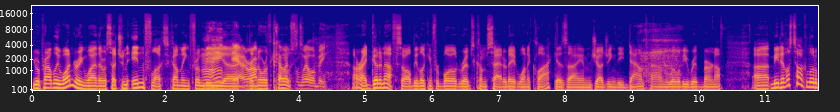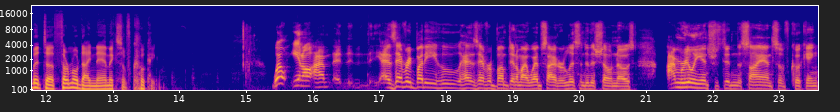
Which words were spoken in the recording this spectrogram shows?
You were probably wondering why there was such an influx coming from the uh, Mm-hmm. yeah, they're the North Coast. from Willoughby. All right, good enough. So I'll be looking for boiled ribs come Saturday at one o'clock as I am judging the downtown Willoughby rib burnoff. Uh, Meathead, let's talk a little bit uh, thermodynamics of cooking. Well, you know, I'm, as everybody who has ever bumped into my website or listened to the show knows, I'm really interested in the science of cooking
